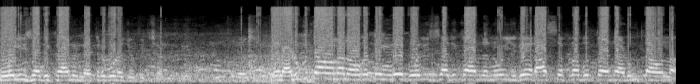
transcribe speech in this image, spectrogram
పోలీస్ అధికారులు లెటర్ కూడా చూపించాడు నేను అడుగుతా ఉన్నాను ఒకటే ఇదే పోలీస్ అధికారులను ఇదే రాష్ట్ర ప్రభుత్వాన్ని అడుగుతా ఉన్నా.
